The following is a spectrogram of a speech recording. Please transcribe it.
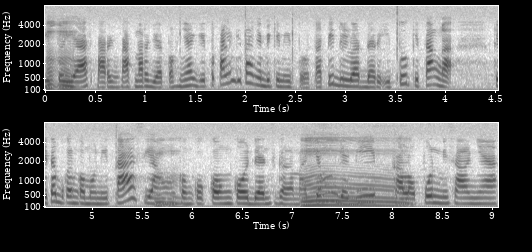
gitu ya, sparring partner jatuhnya gitu. Paling kita hanya bikin itu. Tapi di luar dari itu kita nggak kita bukan komunitas yang kongko-kongko dan segala macam. Jadi Hmm. kalaupun misalnya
